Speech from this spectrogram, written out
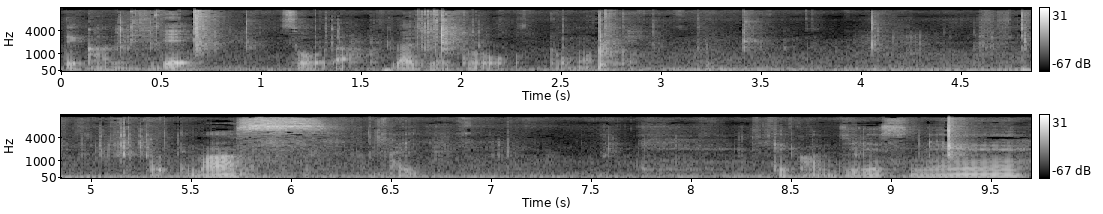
て感じでそうだラジオ撮ろうと思って撮ってます。はい。って感じですね。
